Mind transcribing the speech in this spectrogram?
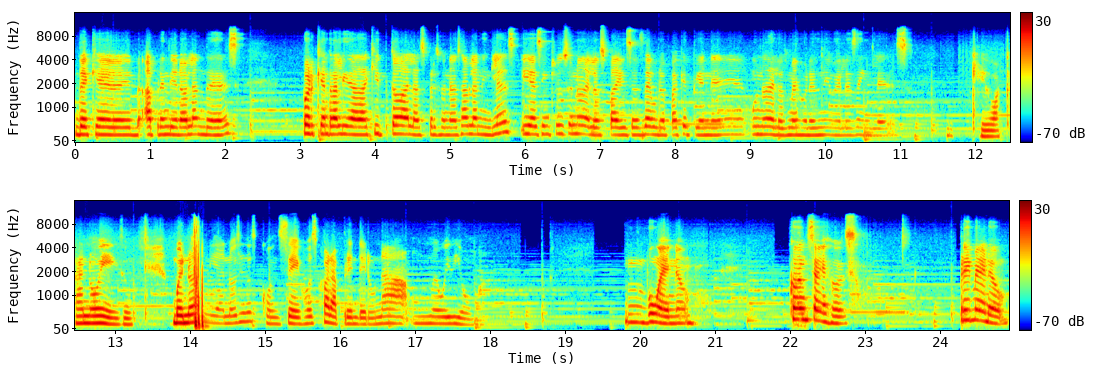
de que aprendiera holandés porque en realidad aquí todas las personas hablan inglés y es incluso uno de los países de Europa que tiene uno de los mejores niveles de inglés. Qué bacano eso. Bueno, danos esos consejos para aprender una, un nuevo idioma. Bueno, consejos. Primero,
